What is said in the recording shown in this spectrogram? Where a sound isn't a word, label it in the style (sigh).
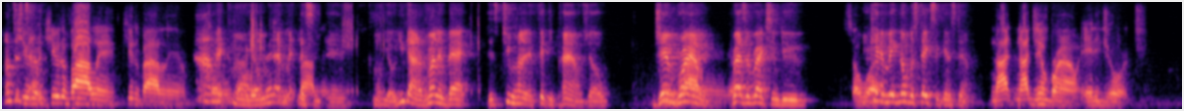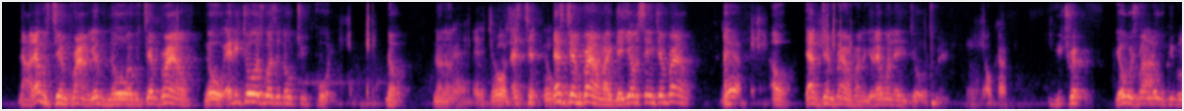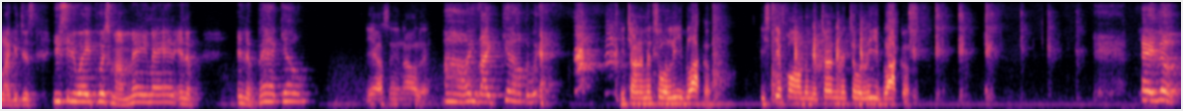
I'm just Cue the, telling you. cue the violin. Cue the violin. Ah, man, come on, yo, man. That, man listen, man. Come on, yo. You got a running back that's 250 pounds, yo. Jim Brown, yo. resurrection, dude. So You what? can't make no mistakes against them. Not not Jim Brown, Eddie George. Nah, that was Jim Brown. You no, it was Jim Brown. No, Eddie George wasn't no 240. No, no, no. Man, Eddie George. That's Jim. dude. That's Jim Brown right there. You ever seen Jim Brown? yeah. (laughs) Oh, that's Jim Brown running. Yo, that wasn't Eddie George, man. Okay. You tripping? Yo was running over people like it just. You see the way he pushed my main man in the in the back, yo. Yeah, I seen all that. Oh, he's like, get out the way. He turned him into a lead blocker. He stiff armed him and turned him into a lead blocker. Hey, look,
